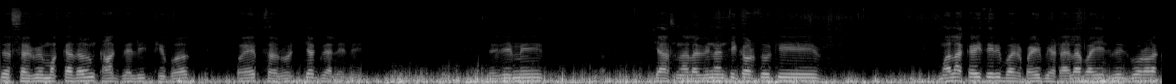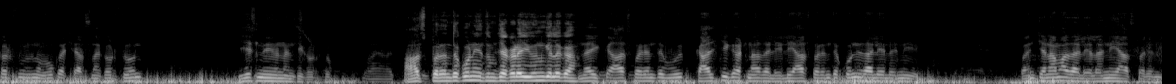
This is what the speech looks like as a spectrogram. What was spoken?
तर सर्व मक्का जळून खाक झाली ठिबक पैप सर्व चक झालेले. तरी मी शासनाला विनंती करतो की मला काहीतरी भरपाई भेटायला पाहिजे. वीज बोराडाकडून हो का शासनाकडून? हेच मी विनंती करतो. आजपर्यंत कोणी तुमच्याकडे येऊन गेलं का? नाही का आजपर्यंत कालची घटना झालेली आजपर्यंत कोणी झालेलं नाही. पंचनामा झालेला नाही आजपर्यंत.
